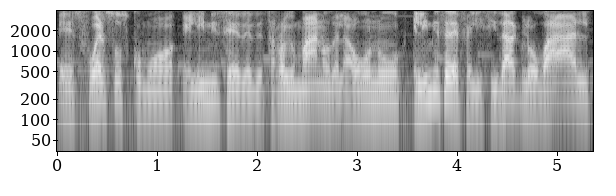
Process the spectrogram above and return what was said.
esfuerzos como el índice de desarrollo humano de la ONU, el índice de felicidad global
